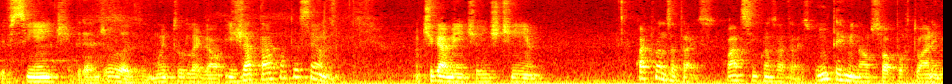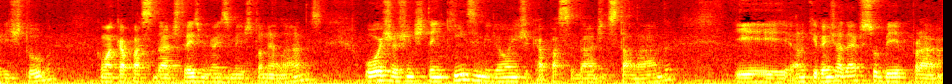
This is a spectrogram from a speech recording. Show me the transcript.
eficiente. Grandioso. Muito legal. E já está acontecendo. Antigamente a gente tinha, quatro anos atrás, quatro, cinco anos atrás, um terminal só portuário em Mirituba, com uma capacidade de 3 milhões e meio de toneladas. Hoje a gente tem 15 milhões de capacidade instalada e ano que vem já deve subir para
